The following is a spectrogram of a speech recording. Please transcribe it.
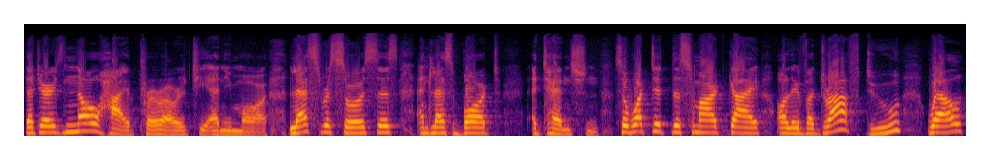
that there is no high priority anymore, less resources and less board attention. So what did the smart guy Oliver Draf do? Well,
